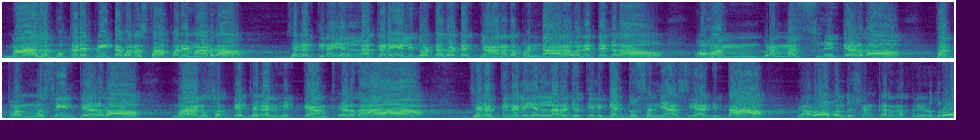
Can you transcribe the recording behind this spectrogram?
ನಾಲ್ಕು ಕಡೆ ಪೀಠವನ್ನು ಸ್ಥಾಪನೆ ಮಾಡಿದ. ಜಗತ್ತಿನ ಎಲ್ಲ ಕಡೆಯಲ್ಲಿ ದೊಡ್ಡ ದೊಡ್ಡ ಜ್ಞಾನದ ಭಂಡಾರವನ್ನೇ ತೆಗೆದ. ಅಹಂ ಬ್ರಹ್ಮಸ್ಮಿ ಅಂತ ಹೇಳ್ದ. ತತ್ವಂ ಮಸಿ ಅಂತ ಹೇಳ್ದ. ನಾನು ಸತ್ಯ ಜಗನ್ ಮಿಥ್ಯ ಅಂತ ಹೇಳ್ದ. ಜಗತ್ತಿನಲ್ಲಿ ಎಲ್ಲರ ಜೊತೆಯಲ್ಲಿ ಗೆದ್ದು ಸನ್ಯಾಸಿಯಾಗಿದ್ದ ಯಾರೋ ಒಂದು ಶಂಕರನ ಹತ್ರ ಹೇಳಿದ್ರು,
